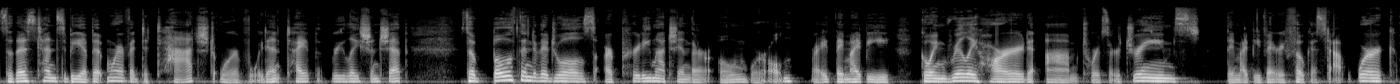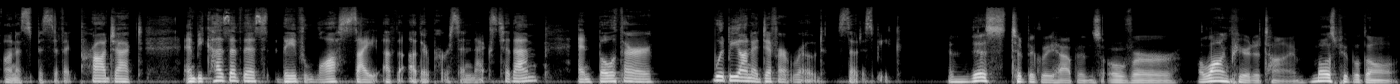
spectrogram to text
So this tends to be a bit more of a detached or avoidant type relationship. So both individuals are pretty much in their own world, right? They might be going really hard um, towards their dreams. They might be very focused at work on a specific project. And because of this, they've lost sight of the other person next to them and both are, would be on a different road, so to speak. And this typically happens over a long period of time. Most people don't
